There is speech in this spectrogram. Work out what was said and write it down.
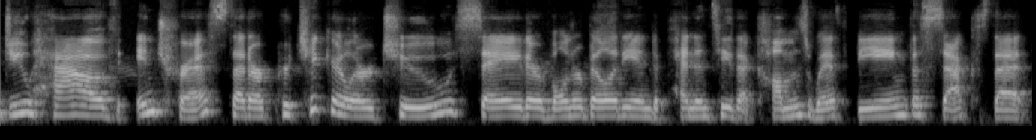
do have interests that are particular to say their vulnerability and dependency that comes with being the sex that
